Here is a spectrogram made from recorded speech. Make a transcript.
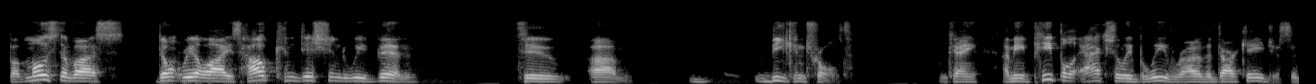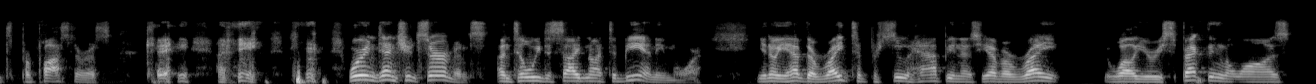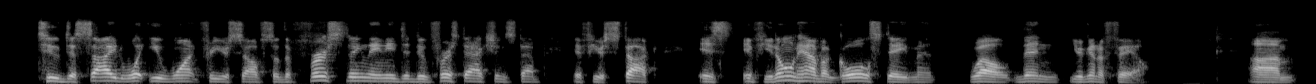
But most of us don't realize how conditioned we've been to um, be controlled. Okay. I mean, people actually believe we're out of the dark ages. It's preposterous. Okay. I mean, we're indentured servants until we decide not to be anymore. You know, you have the right to pursue happiness. You have a right while you're respecting the laws to decide what you want for yourself. So the first thing they need to do, first action step, if you're stuck, is if you don't have a goal statement, well, then you're going to fail. Um,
